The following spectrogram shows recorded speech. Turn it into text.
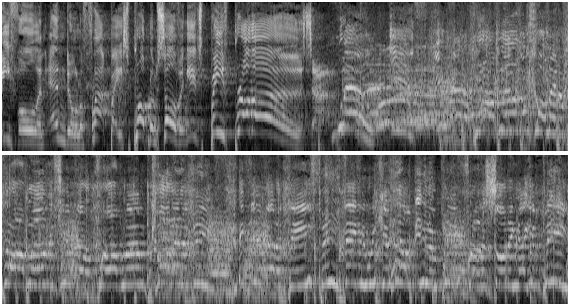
Beef all and end all of flat based problem solving. It's Beef Brothers! Well, if you've got a problem, don't call it a problem. If you've got a problem, call it a beef. If you've got a beef, maybe we can help you. Beef brothers sorting out your beef.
